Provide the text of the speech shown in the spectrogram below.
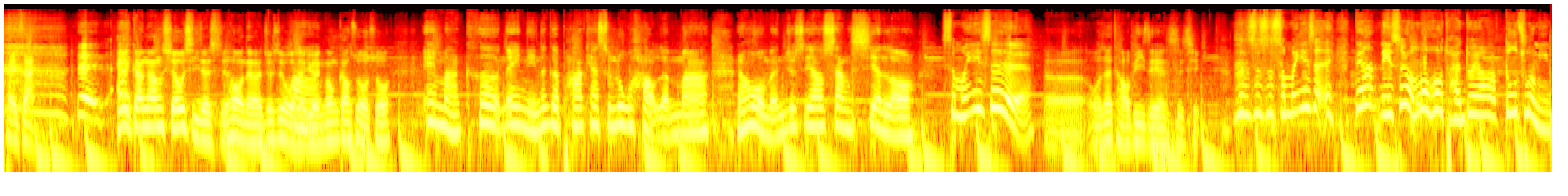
太赞。对，因为刚刚休息的时候呢，就是我的员工告诉我说：“哎、欸，马克，那你那个 podcast 录好了吗？然后我们就是要上线喽。”什么意思？呃，我在逃避这件事情。那是是什么意思？哎、欸，等下，你是有幕后团队要督促你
